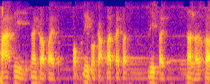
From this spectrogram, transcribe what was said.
พระที่นั่นก็ไปรีบเอากลับวัดไปก็รีบไปนั่นแล้วก็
